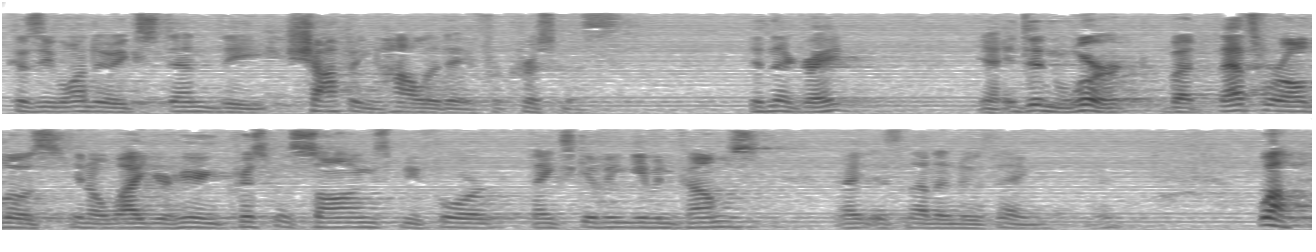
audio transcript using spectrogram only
because he wanted to extend the shopping holiday for Christmas. Isn't that great? Yeah, it didn't work, but that's where all those, you know, why you're hearing Christmas songs before Thanksgiving even comes, right? It's not a new thing. Right? Well,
